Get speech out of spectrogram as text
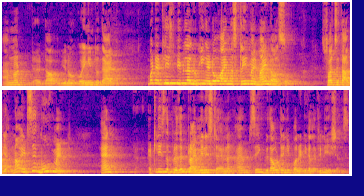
I'm not uh, you know going into that but at least people are looking at, oh, I must clean my mind also. Swachhata Now it's a movement. And at least the present Prime Minister, and I am saying without any political affiliations,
